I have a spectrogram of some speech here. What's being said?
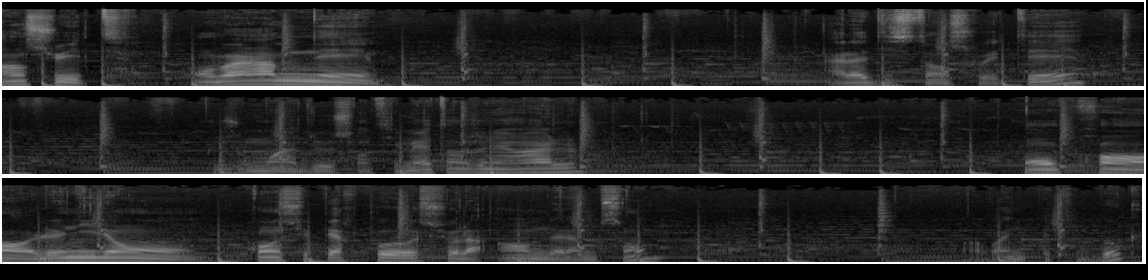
Ensuite, on va ramener à la distance souhaitée, plus ou moins 2 cm en général. On prend le nylon qu'on superpose sur la hampe de l'hameçon pour avoir une petite boucle.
